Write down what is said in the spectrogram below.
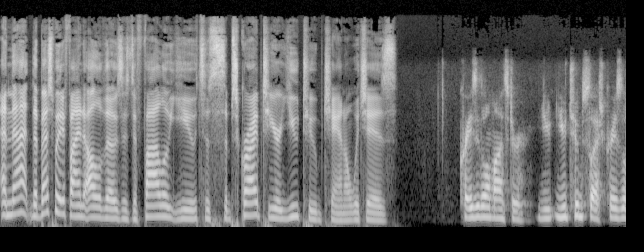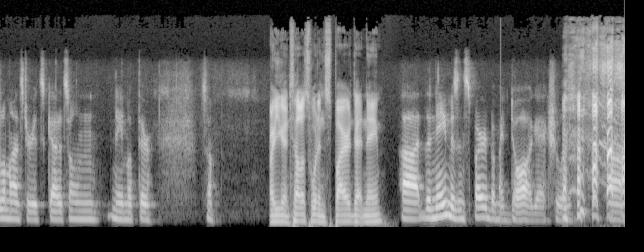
And that the best way to find all of those is to follow you, to subscribe to your YouTube channel, which is Crazy Little Monster. You, YouTube slash Crazy Little Monster. It's got its own name up there. So Are you going to tell us what inspired that name? Uh, the name is inspired by my dog, actually. um,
